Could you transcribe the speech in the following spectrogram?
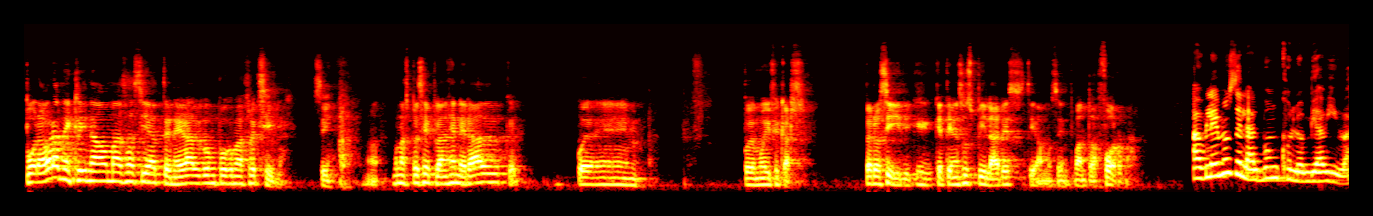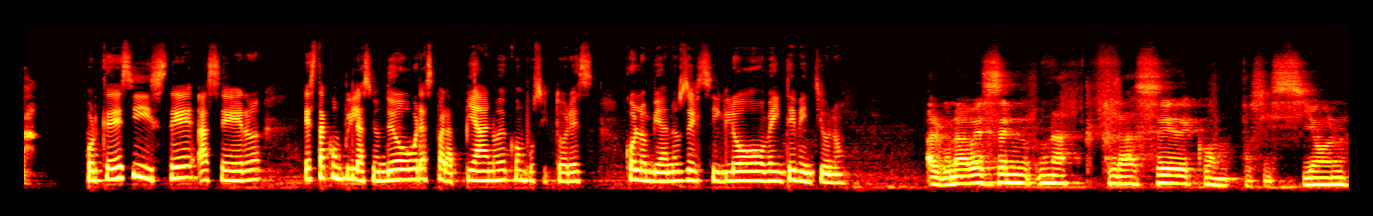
Por ahora me he inclinado más hacia tener algo un poco más flexible. Sí, una especie de plan general que puede, puede modificarse. Pero sí, que, tiene sus pilares, digamos, en cuanto a forma. Hablemos del álbum Colombia Viva. ¿Por qué decidiste hacer esta compilación de obras para piano de compositores colombianos del siglo XX y XXI? Alguna vez en una clase de composición,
